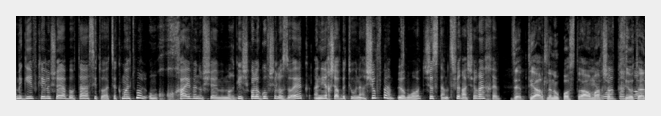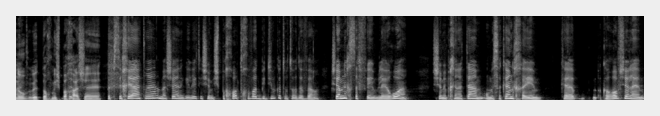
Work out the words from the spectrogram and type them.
מגיב כאילו שהיה באותה סיטואציה כמו אתמול, הוא חי ונושם ומרגיש, כל הגוף שלו זועק, אני עכשיו בתאונה. שוב פעם, למרות שסתם צפירה של רכב. זה תיארת לנו פוסט טראומה, עכשיו קחי אותנו בתוך משפחה ש... בפסיכיאטריה, מה שאני גיליתי, שמשפחות חוות בדיוק את אותו דבר. כשהם נחשפים לאירוע שמבחינתם הוא מסכן חיים, כי הקרוב שלהם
